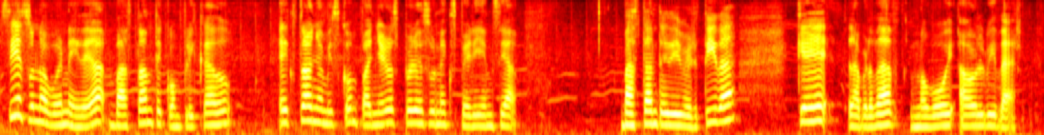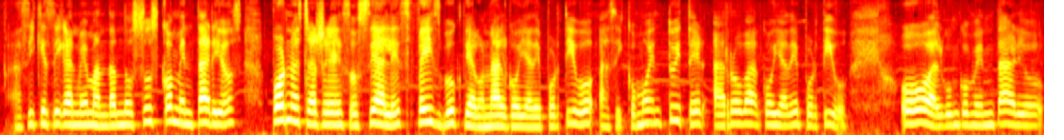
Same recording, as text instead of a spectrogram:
Sí es una buena idea, bastante complicado. Extraño a mis compañeros, pero es una experiencia bastante divertida que la verdad no voy a olvidar. Así que síganme mandando sus comentarios por nuestras redes sociales, Facebook, Diagonal Goya Deportivo, así como en Twitter, arroba Goya Deportivo, o algún comentario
